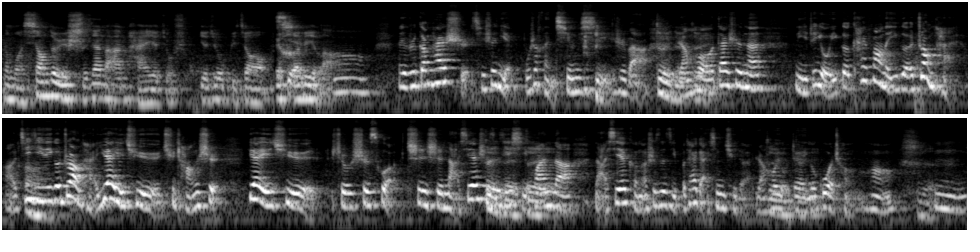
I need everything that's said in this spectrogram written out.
那么相对于时间的安排，也就是也就比较合理了。哦，那就是刚开始其实也不是很清晰，是吧？对对。然后，但是呢，你这有一个开放的一个状态啊，积极的一个状态，愿意去去尝试。愿意去就试错，试试哪些是自己喜欢的，哪些可能是自己不太感兴趣的，然后有这样一个过程哈。是。嗯，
